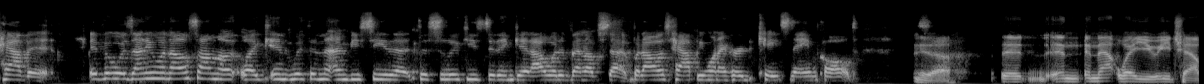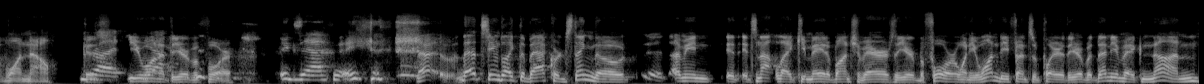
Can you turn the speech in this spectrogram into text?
have it. If it was anyone else on the like in within the MVC that the Salukis didn't get, I would have been upset. But I was happy when I heard Kate's name called. Yeah, it, and and that way you each have one now because right. you won yeah. it the year before. exactly. that that seemed like the backwards thing, though. I mean, it, it's not like you made a bunch of errors the year before when you won Defensive Player of the Year, but then you make none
